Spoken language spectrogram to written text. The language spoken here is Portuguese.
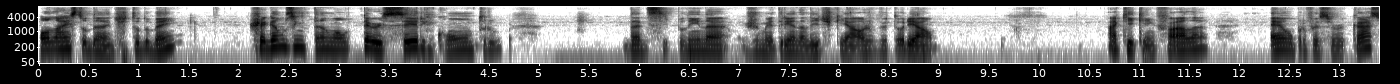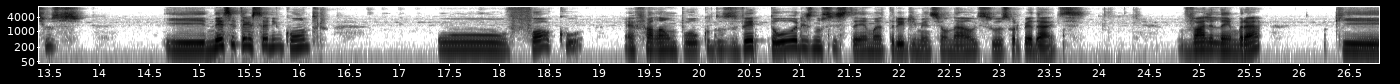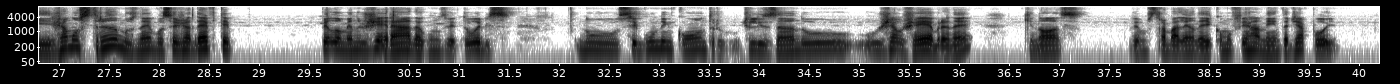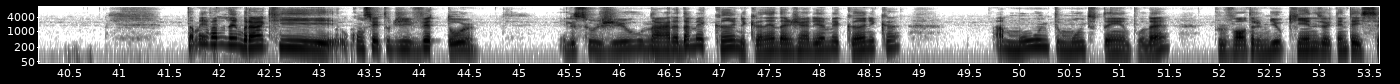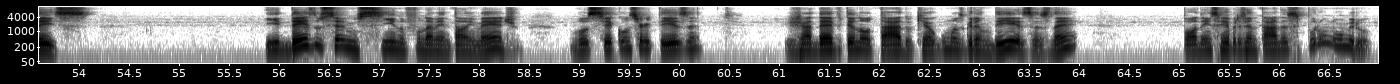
Olá, estudante, tudo bem? Chegamos então ao terceiro encontro da disciplina Geometria Analítica e Álgebra Vetorial. Aqui quem fala é o professor Cássius e nesse terceiro encontro o foco é falar um pouco dos vetores no sistema tridimensional e suas propriedades. Vale lembrar que já mostramos, né, você já deve ter pelo menos gerado alguns vetores no segundo encontro, utilizando o, GeoGebra, né, que nós vemos trabalhando aí como ferramenta de apoio. Também vale lembrar que o conceito de vetor ele surgiu na área da mecânica, né, da engenharia mecânica, há muito, muito tempo, né, por volta de 1586. E desde o seu ensino fundamental e médio, você com certeza já deve ter notado que algumas grandezas, né, podem ser representadas por um número.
